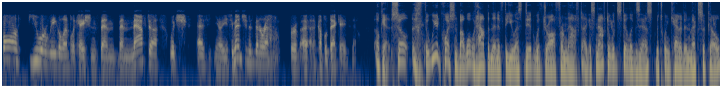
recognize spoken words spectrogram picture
far fewer legal implications than than NAFTA, which, as you know, as you mentioned, has been around for a, a couple of decades now. Okay, so the weird question about what would happen then if the U.S. did withdraw from NAFTA. I guess NAFTA would still exist between Canada and Mexico.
